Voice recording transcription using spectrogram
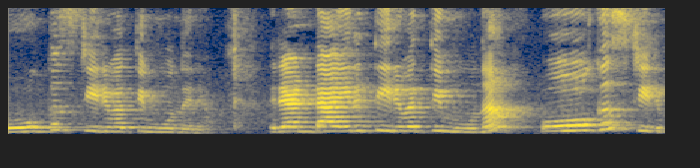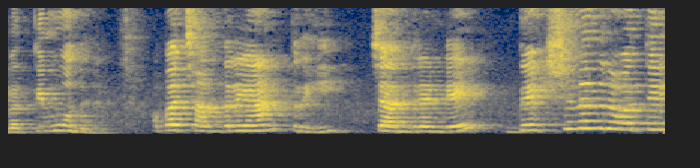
ഓഗസ്റ്റ് ഇരുപത്തി മൂന്നിന് രണ്ടായിരത്തി ഇരുപത്തി മൂന്ന് ഓഗസ്റ്റ് ഇരുപത്തി മൂന്നിന് അപ്പൊ ചന്ദ്രയാൻ ത്രീ ചന്ദ്രന്റെ ദക്ഷിണ ധ്രുവത്തിൽ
